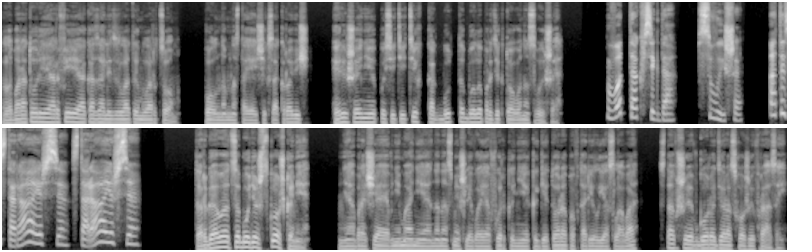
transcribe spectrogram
Лаборатории Орфея оказались золотым ларцом, полным настоящих сокровищ, и решение посетить их как будто было продиктовано свыше. Вот так всегда. Свыше. А ты стараешься, стараешься. «Торговаться будешь с кошками», не обращая внимания на насмешливое фырканье Кагитора, повторил я слова, ставшие в городе расхожей фразой.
